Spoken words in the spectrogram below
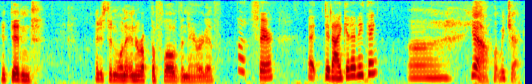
It didn't. I just didn't want to interrupt the flow of the narrative. Oh, fair. Uh, did I get anything? Uh, yeah, let me check.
